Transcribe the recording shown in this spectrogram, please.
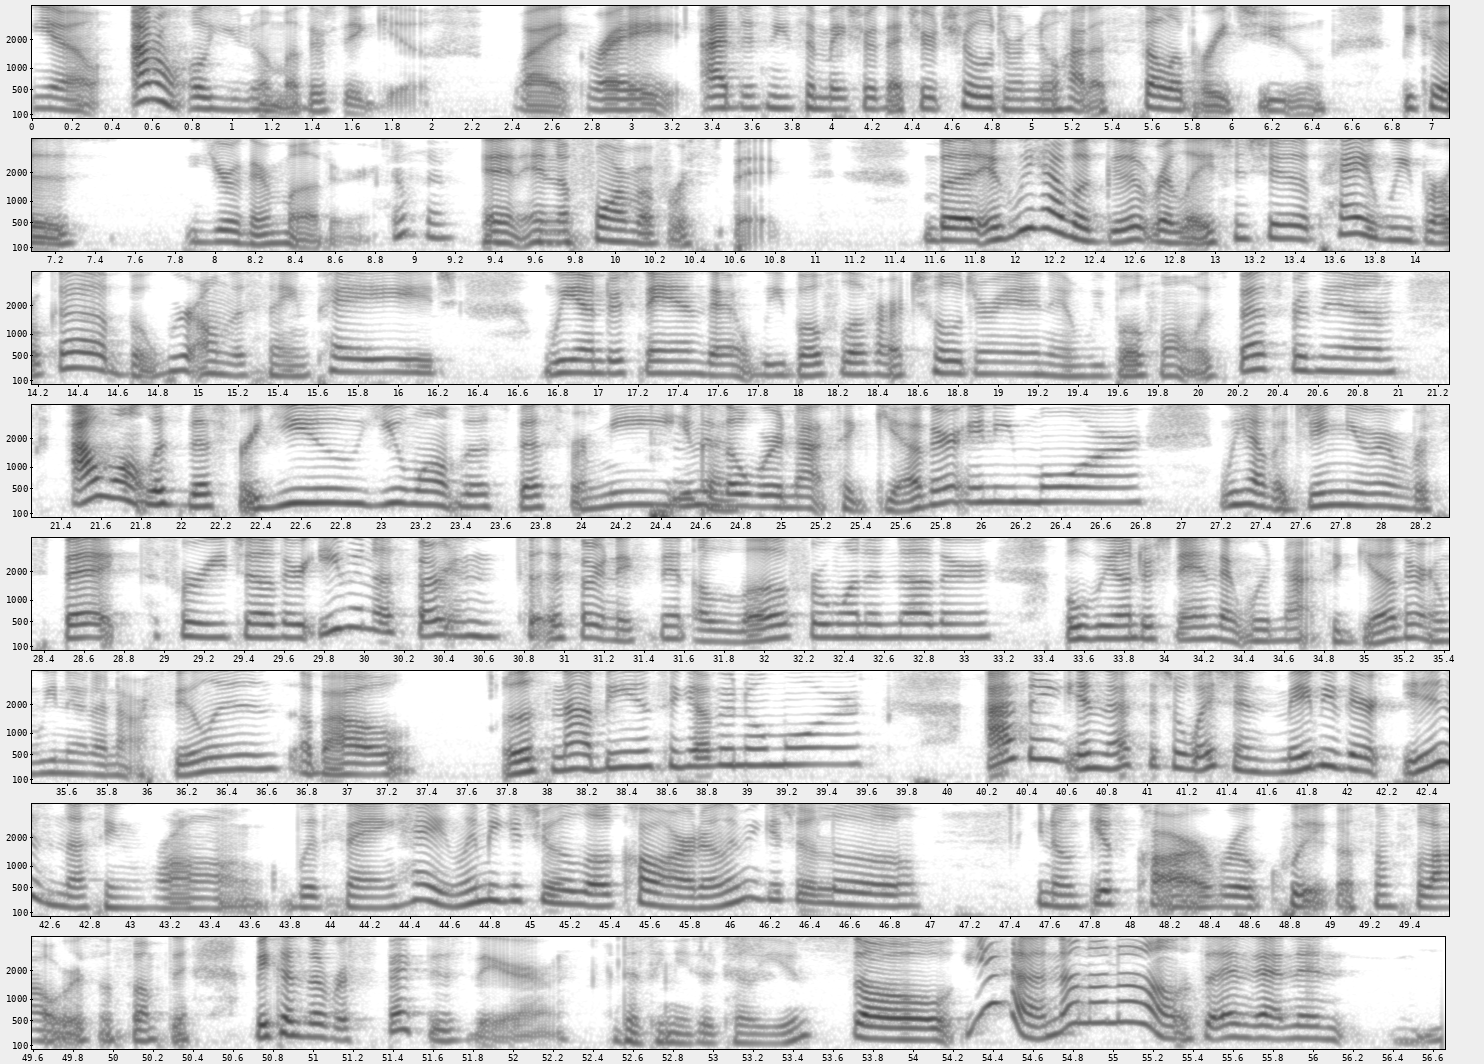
You know, I don't owe you no Mother's Day gift. Like, right? I just need to make sure that your children know how to celebrate you because you're their mother. Okay. and in a form of respect. But if we have a good relationship, hey, we broke up, but we're on the same page. We understand that we both love our children and we both want what's best for them. I want what's best for you. You want what's best for me. Even though we're not together anymore, we have a genuine respect for each other, even a certain to a certain extent a love for one another. But we understand that we're not together and we not in our feelings about us not being together no more. I think in that situation, maybe there is nothing wrong with saying, "Hey, let me get you a little card, or let me get you a little, you know, gift card real quick or some flowers or something because the respect is there. Does he need to tell you? So yeah, no, no, no. So and, and then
